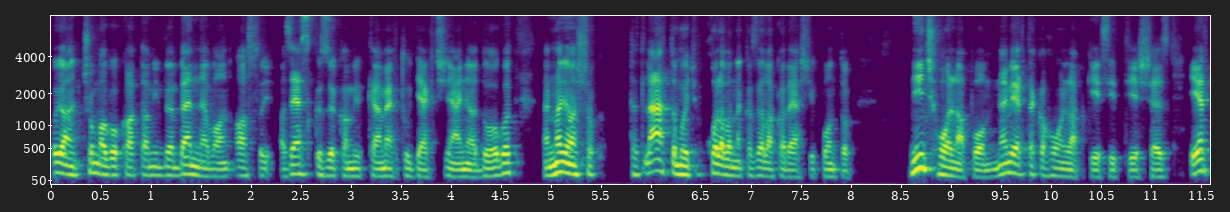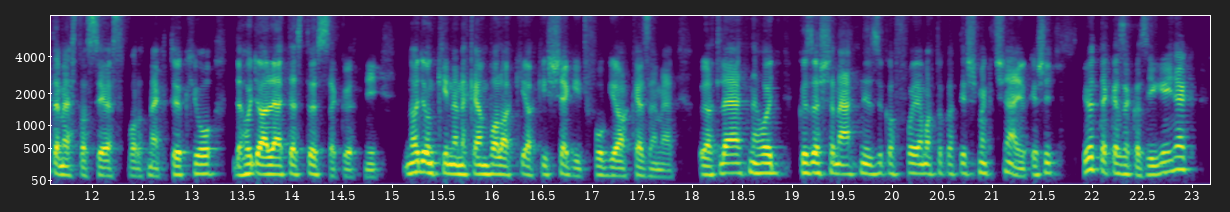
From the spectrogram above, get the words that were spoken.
olyan csomagokat, amiben benne van az, hogy az eszközök, amikkel meg tudják csinálni a dolgot, mert nagyon sok, tehát látom, hogy hol vannak az elakadási pontok. Nincs honlapom, nem értek a honlap készítéshez. Értem ezt a Salesforce meg tök jó, de hogyan lehet ezt összekötni? Nagyon kéne nekem valaki, aki segít, fogja a kezemet. Olyat lehetne, hogy közösen átnézzük a folyamatokat, és megcsináljuk. És így jöttek ezek az igények,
